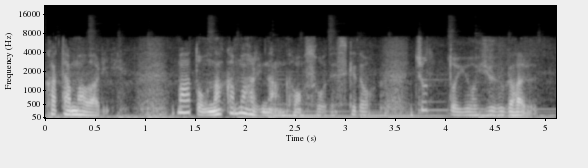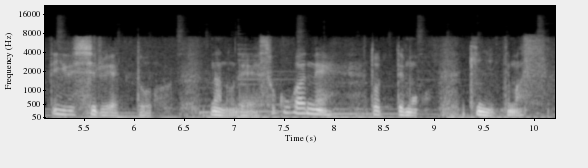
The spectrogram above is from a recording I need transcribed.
肩周り、まあ、あとお腹周りなんかもそうですけど、ちょっと余裕があるっていうシルエットなので、そこがね、とっても気に入ってます。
